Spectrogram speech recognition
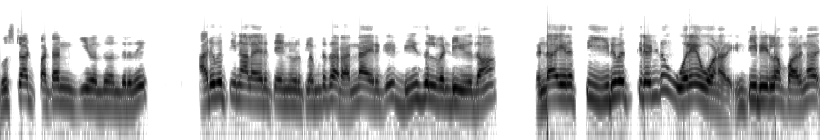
புஷ்டாட் பட்டன் கீ வந்து வந்துருது. அறுபத்தி நாலாயிரத்தி ஐநூறு கிலோமீட்டர் தான் ரன் ஆயிருக்கு. டீசல் வண்டி இதுதான். ரெண்டாயிரத்தி இருபத்தி ரெண்டு ஒரே ஓனர் இன்டீரியர்லாம் பாருங்கள்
